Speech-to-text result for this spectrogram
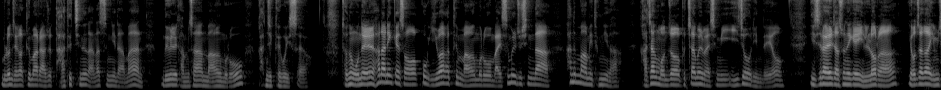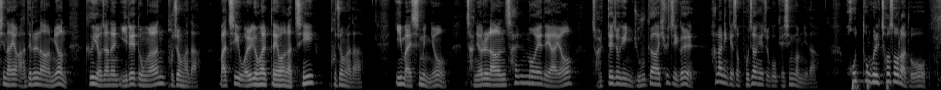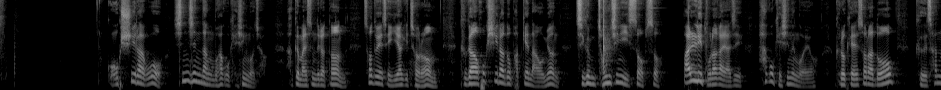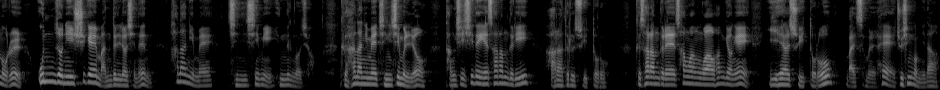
물론 제가 그 말을 아주 다 듣지는 않았습니다만 늘 감사한 마음으로 간직되고 있어요. 저는 오늘 하나님께서 꼭 이와 같은 마음으로 말씀을 주신다 하는 마음이 듭니다. 가장 먼저 붙잡을 말씀이 2절인데요. 이스라엘 자손에게 일러라 여자가 임신하여 아들을 낳으면 그 여자는 이래 동안 부정하다. 마치 월경할 때와 같이 부정하다. 이 말씀은요. 자녀를 낳은 살모에 대하여 절대적인 육아 휴직을 하나님께서 보장해 주고 계신 겁니다. 호통을 쳐서라도 꼭 쉬라고 신신당부하고 계신 거죠. 아까 말씀드렸던 서두의 제 이야기처럼 그가 혹시라도 밖에 나오면 지금 정신이 있어 없어 빨리 돌아가야지 하고 계시는 거예요. 그렇게 해서라도 그 산모를 온전히 쉬게 만들려시는 하나님의 진심이 있는 거죠. 그 하나님의 진심을요, 당시 시대의 사람들이 알아들을 수 있도록 그 사람들의 상황과 환경에 이해할 수 있도록 말씀을 해 주신 겁니다.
